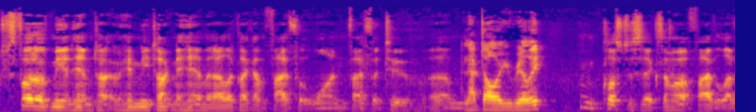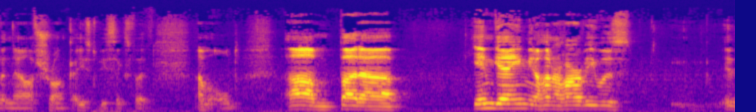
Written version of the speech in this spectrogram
photo of me and him, talk, him, me talking to him, and I look like I'm five foot one, five foot two. Um, And how tall are you really? Close to six. I'm about five eleven now. I've shrunk. I used to be six foot. I'm old. Um, but uh, in game, you know, Hunter Harvey was it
